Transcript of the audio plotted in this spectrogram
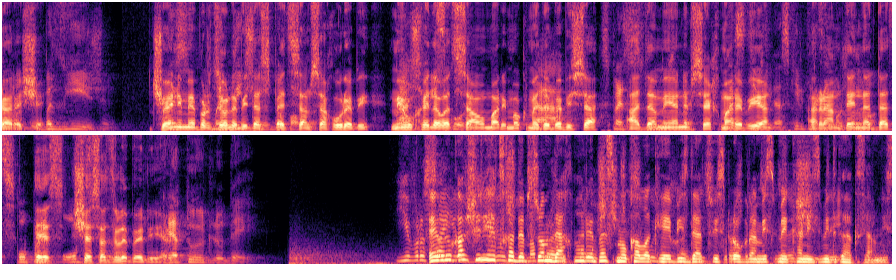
გარეშე. ჩვენი მებრძოლები და სპეცსამსახურები მიუხედავად საომარი მოქმედებებისა ადამიანებს ეხმარებიან რამდენადაც ეს შესაძლებელია. ევროკავშირი აცხადებს, რომ დახმარებას მოქალაქეების დაცვის პროგრამის მექანიზმით გაგზავნის.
